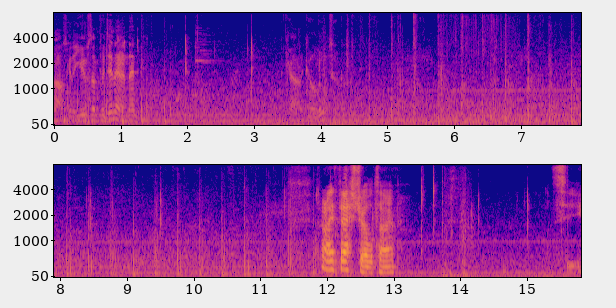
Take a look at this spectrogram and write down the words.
I was going to use them for dinner and then... I can't took them. Alright, fast travel time. Let's see.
